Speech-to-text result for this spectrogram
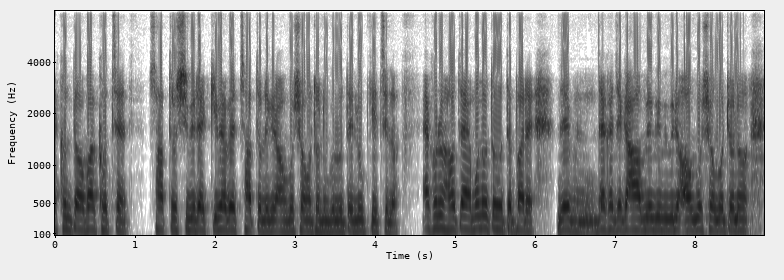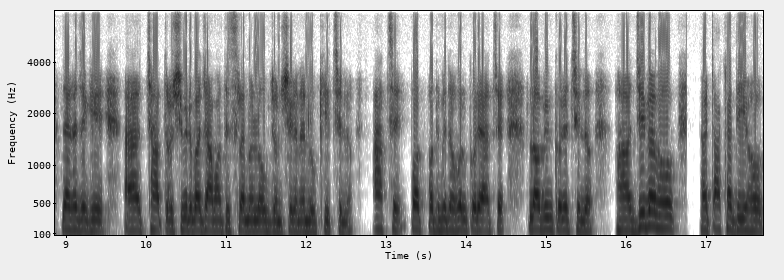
এখন তো অবাক হচ্ছেন। ছাত্র শিবিরা কীভাবে ছাত্রলীগের অঙ্গ সংগঠনগুলোতে লুকিয়েছিল। এখনও হয়তো এমনও তো হতে পারে যে দেখা যায় কি আওয়ামী লীগের বিভিন্ন অঙ্গ সংগঠনও দেখা যায় কি ছাত্র শিবির বা জামাত ইসলামের লোকজন সেখানে লুকিয়েছিল। আছে পদ পদবি দখল করে আছে লবিং করেছিল। আহ, যেভাবে হোক টাকা দিয়ে হোক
